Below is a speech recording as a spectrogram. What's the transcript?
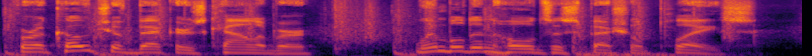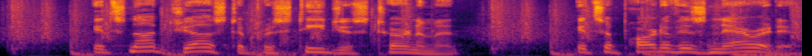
For a coach of Becker's caliber, Wimbledon holds a special place. It's not just a prestigious tournament, it's a part of his narrative,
